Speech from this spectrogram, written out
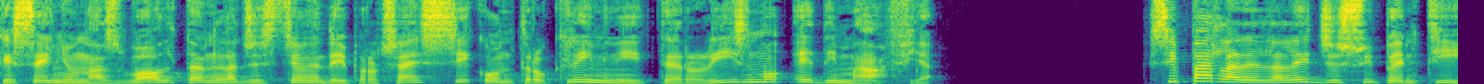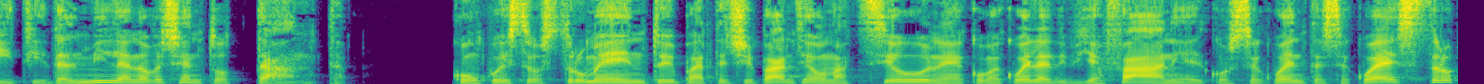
che segna una svolta nella gestione dei processi contro crimini di terrorismo e di mafia. Si parla della legge sui pentiti del 1980. Con questo strumento i partecipanti a un'azione come quella di Viafani e il conseguente sequestro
